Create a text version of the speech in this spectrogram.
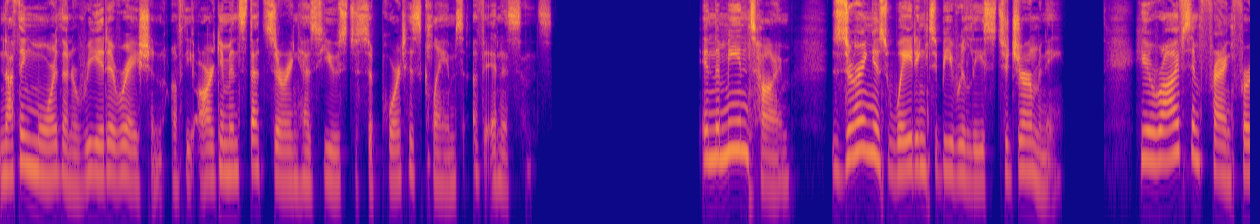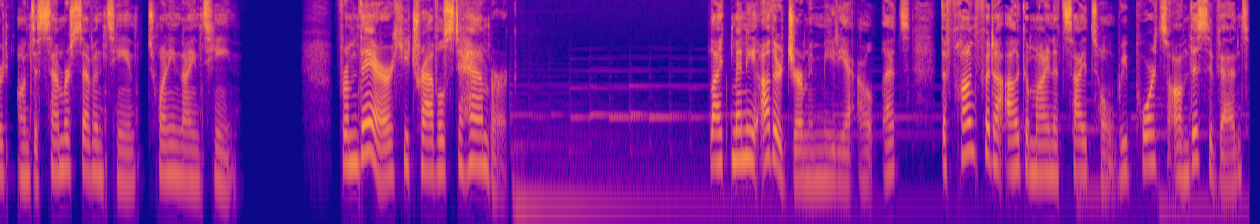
nothing more than a reiteration of the arguments that Söring has used to support his claims of innocence. In the meantime, Söring is waiting to be released to Germany. He arrives in Frankfurt on December 17, 2019. From there, he travels to Hamburg, like many other German media outlets, the Frankfurter Allgemeine Zeitung reports on this event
